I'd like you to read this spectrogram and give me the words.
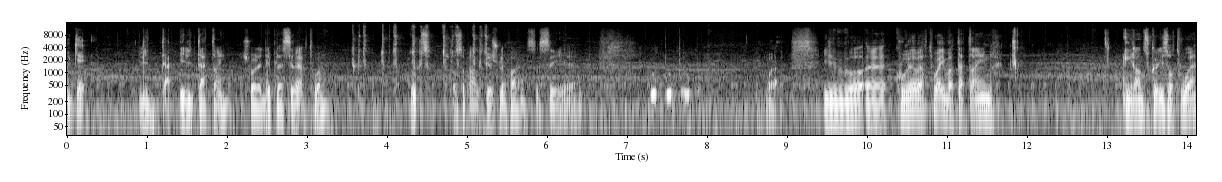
OK. Il t'a- il t'atteint. Je vais le déplacer vers toi. Oups, c'est pas ça pendant que je voulais faire. Ça, c'est. euh, Voilà. Il va euh, courir vers toi, il va t'atteindre. Et rendu collé sur toi,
